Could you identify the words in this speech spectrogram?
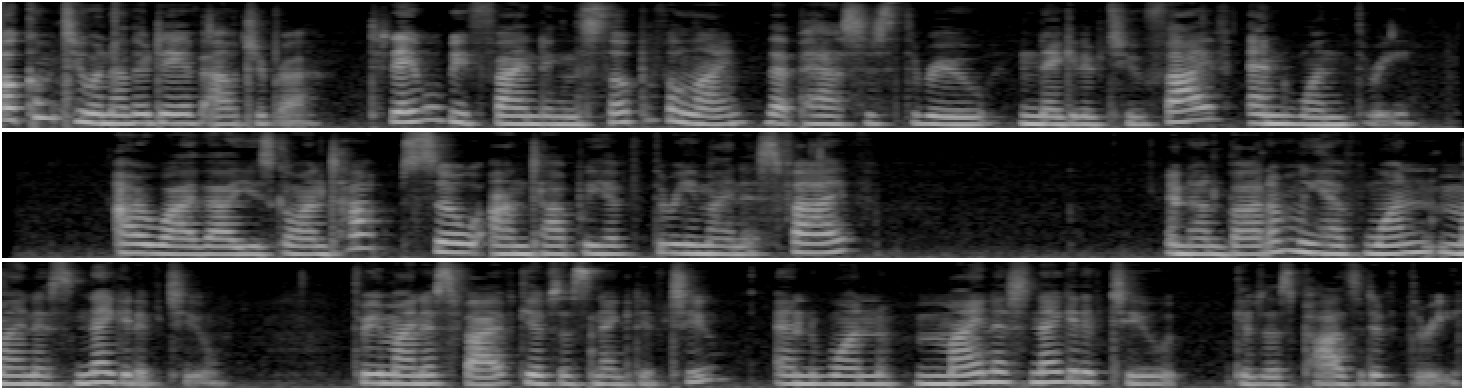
Welcome to another day of algebra. Today we'll be finding the slope of a line that passes through negative 2, 5 and 1, 3. Our y values go on top, so on top we have 3 minus 5, and on bottom we have 1 minus negative 2. 3 minus 5 gives us negative 2, and 1 minus negative 2 gives us positive 3,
